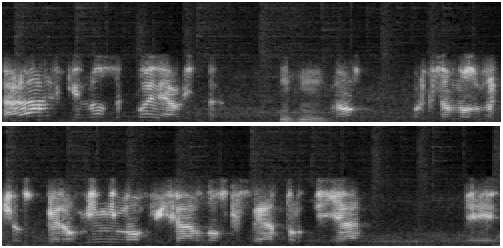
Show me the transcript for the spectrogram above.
La verdad es que no se puede ahorita, ¿no? Porque somos muchos, pero mínimo fijarnos que sea tortilla eh,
